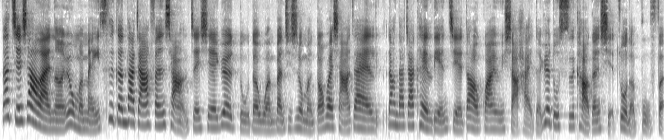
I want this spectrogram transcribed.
那接下来呢，因为我们每一次跟大家分享这些阅读的文本，其实我们都会想要再让大家可以连接到关于小孩的阅读思考跟写作的部分。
